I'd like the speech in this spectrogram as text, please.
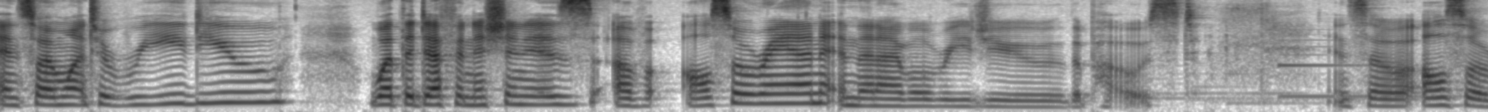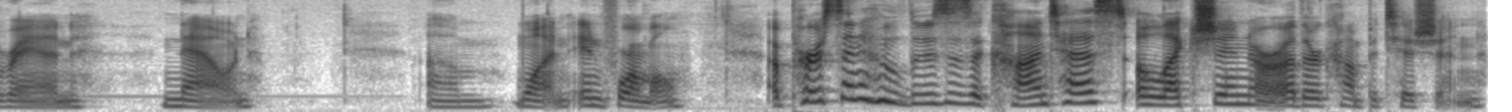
And so I want to read you what the definition is of also ran, and then I will read you the post. And so also ran, noun. Um, one, informal. A person who loses a contest, election, or other competition.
